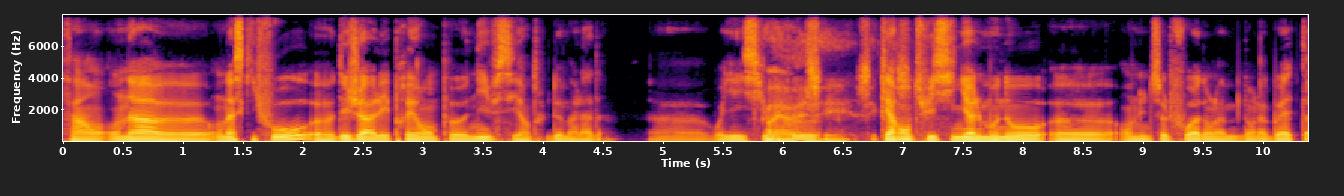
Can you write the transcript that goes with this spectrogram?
enfin, on a, euh, on a ce qu'il faut. Euh, déjà, les préamps euh, Nive, c'est un truc de malade. Euh, vous voyez ici, on Ouais, peut ouais, c'est- c'est 48 signal mono en une seule fois dans la, dans la bête.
